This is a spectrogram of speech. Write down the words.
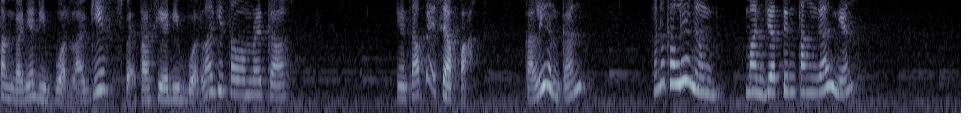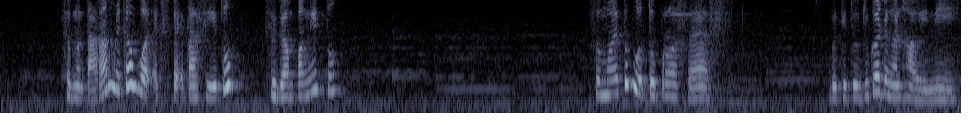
tangganya dibuat lagi ekspektasinya dibuat lagi sama mereka. Yang capek siapa? Kalian kan? Karena kalian yang manjatin tangganya. Sementara mereka buat ekspektasi itu segampang itu semua itu butuh proses. Begitu juga dengan hal ini.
